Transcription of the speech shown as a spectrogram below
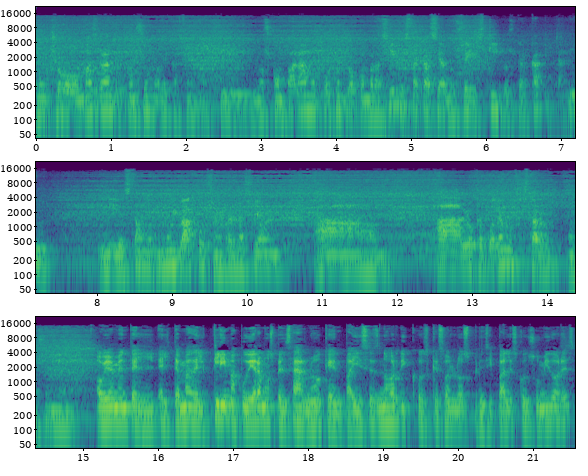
mucho más grande el consumo de café. Si nos comparamos, por ejemplo, con Brasil, está casi a los 6 kilos per cápita. Y estamos muy bajos en relación a, a, lo que podemos estar consumiendo. Obviamente el, el, tema del clima, pudiéramos pensar ¿no? que en países nórdicos, que son los principales consumidores,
